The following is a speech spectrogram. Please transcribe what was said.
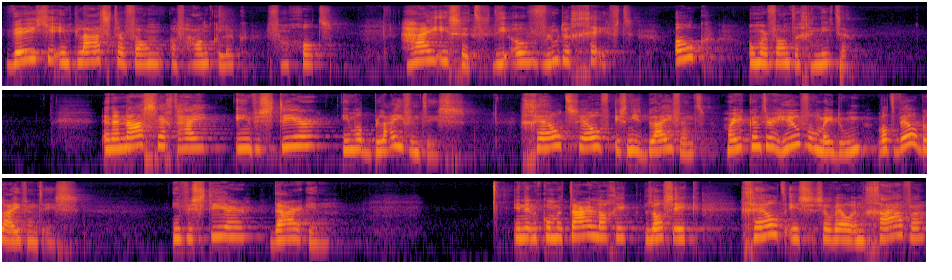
Weet je in plaats daarvan afhankelijk van God. Hij is het die overvloedig geeft, ook om ervan te genieten. En daarnaast zegt hij: investeer in wat blijvend is. Geld zelf is niet blijvend, maar je kunt er heel veel mee doen wat wel blijvend is. Investeer daarin. In een commentaar ik, las ik: geld is zowel een gave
